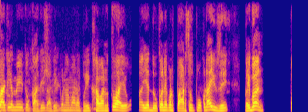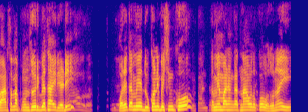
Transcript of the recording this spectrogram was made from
બાટી અમે તો કાધી કાધી પણ અમારા ભાઈ ખાવા નતો આવ્યો અહીંયા દુકાને પણ પાર્સલ પકડાયું છે. ભાઈ બન પાર્સલ ના પાંચસો રૂપિયા થાય રેડી ભલે તમે દુકાને બેસીને ખો. તમે અમારા સંગાત ના આવો તો કોઈ વધુ નહીં.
